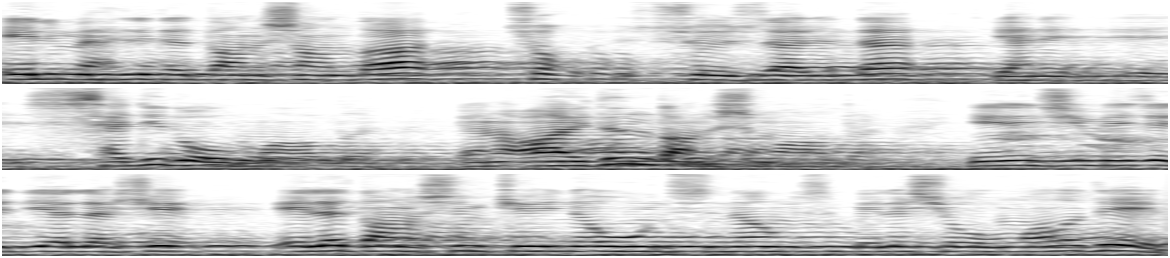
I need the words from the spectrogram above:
elm əhli də danışanda çox sözlərində yəni e, sədid olmalıdır danışmalıdır. Yəni aydın danışmalıdır. Yəni ki, necə deyərlər ki, elə danışım ki, nə oyuncusu, nə oyuncusu belə şey olmalı deyil.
